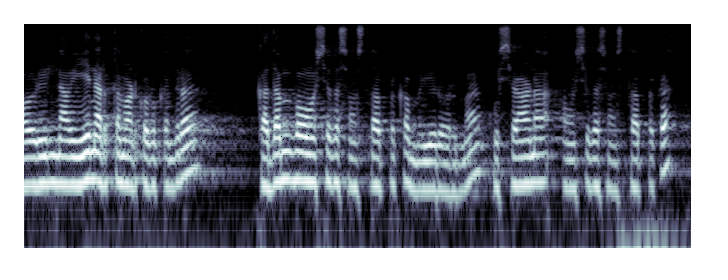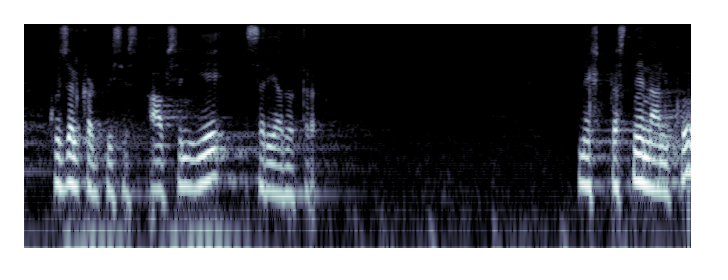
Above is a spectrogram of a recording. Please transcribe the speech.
ಅವ್ರು ಇಲ್ಲಿ ನಾವು ಏನು ಅರ್ಥ ಮಾಡ್ಕೋಬೇಕಂದ್ರೆ ಕದಂಬ ವಂಶದ ಸಂಸ್ಥಾಪಕ ಮಯೂರವರ್ಮ ಕುಶಾಣ ವಂಶದ ಸಂಸ್ಥಾಪಕ ಕುಜಲ್ ಕಡ್ಪಿಸಿಸ್ ಆಪ್ಷನ್ ಎ ಸರಿಯಾದ ಉತ್ತರ. ನೆಕ್ಸ್ಟ್ ಪ್ರಶ್ನೆ ನಾಲ್ಕು.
